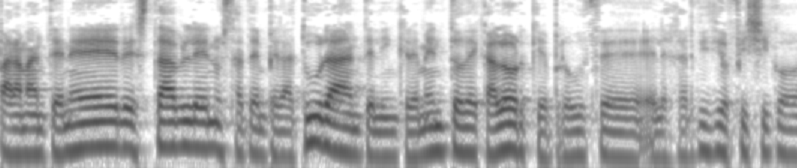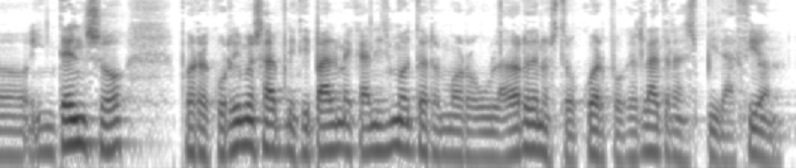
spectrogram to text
Para mantener estable nuestra temperatura ante el incremento de calor que produce el ejercicio físico intenso, pues recurrimos al principal mecanismo termorregulador de nuestro cuerpo, que es la transpiración.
